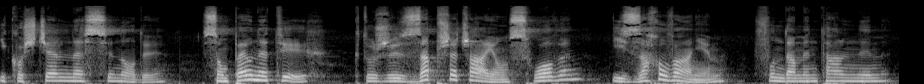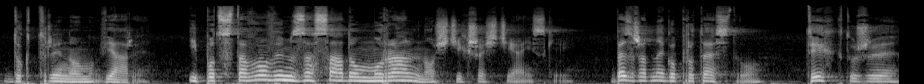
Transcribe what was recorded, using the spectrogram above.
i kościelne synody są pełne tych, którzy zaprzeczają słowem i zachowaniem fundamentalnym doktrynom wiary i podstawowym zasadom moralności chrześcijańskiej. Bez żadnego protestu tych, którzy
